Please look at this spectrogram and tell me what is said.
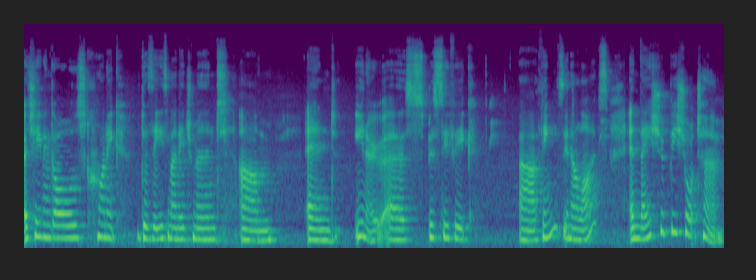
achieving goals, chronic disease management, um, and you know uh, specific uh, things in our lives, and they should be short term.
